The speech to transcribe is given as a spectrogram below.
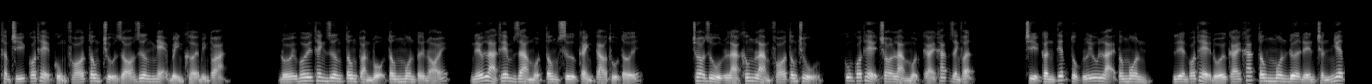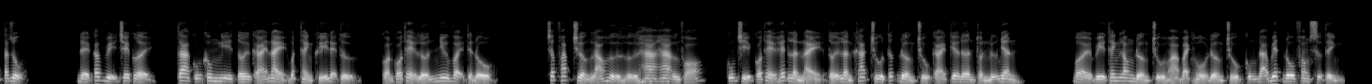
thậm chí có thể cùng phó tông chủ gió dương nhẹ bình khởi bình toạn. đối với thanh dương tông toàn bộ tông môn tới nói, nếu là thêm ra một tông sư cảnh cao thủ tới, cho dù là không làm phó tông chủ, cũng có thể cho làm một cái khác danh phận chỉ cần tiếp tục lưu lại tông môn, liền có thể đối cái khác tông môn đưa đến chấn nhiếp tác dụng. Để các vị chê cười, ta cũng không nghĩ tới cái này bất thành khí đệ tử, còn có thể lớn như vậy tiền đồ. Chấp pháp trưởng lão hừ hừ ha ha ứng phó, cũng chỉ có thể hết lần này tới lần khác chu tức đường chủ cái kia đơn thuần nữ nhân. Bởi vì thanh long đường chủ hòa bạch hổ đường chủ cũng đã biết đỗ phong sự tình,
